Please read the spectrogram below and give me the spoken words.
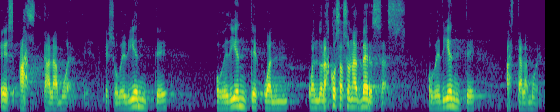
es hasta la muerte, es obediente, obediente cuando, cuando las cosas son adversas, obediente hasta la muerte.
